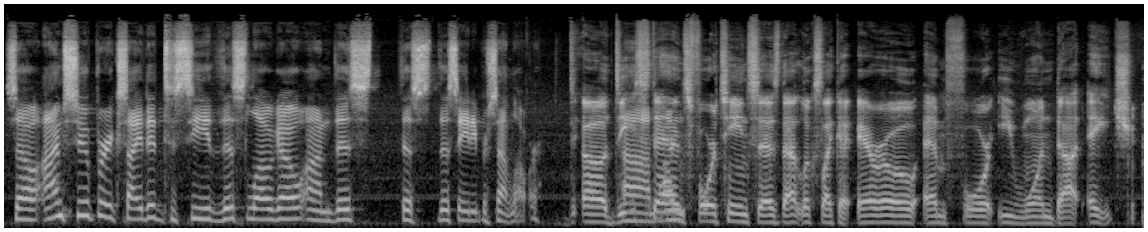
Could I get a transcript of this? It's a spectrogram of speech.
So I'm super excited to see this logo on this this this 80% lower. D- Uh, D um, stands 14 says that looks like a Aero M4E1.H.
